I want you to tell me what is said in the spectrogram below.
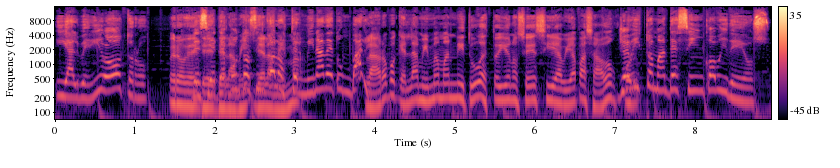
Y al venir otro Pero de, de, de- de la, mi- 7.5 de la los termina de tumbar. Claro, porque es la misma magnitud. Esto yo no sé si había pasado. Yo he visto más de cinco videos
